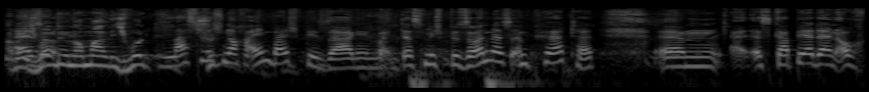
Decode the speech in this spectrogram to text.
Aber also, ich wollte noch mal, ich wollte. Lass mich noch ein Beispiel sagen, das mich besonders empört hat. Ähm, es gab ja dann auch auch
